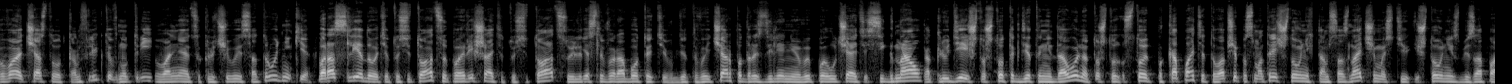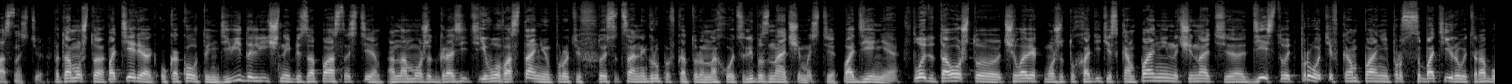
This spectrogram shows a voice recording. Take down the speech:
Бывают часто вот конфликты, внутри увольняются ключевые сотрудники. Порасследовать эту ситуацию, порешать эту ситуацию, или если вы работаете где-то в HR-подразделении, вы получаете сигнал от людей, что что-то где-то недовольно, то, что стоит покопать, это вообще посмотреть, что у них там со значимостью и что у них с безопасностью. Потому что потеря у какого-то индивида личной безопасности, она может грозить его восстанию против той социальной группы, в которой он находится, либо значимости, падения. Вплоть до того, что человек может уходить из компании, начинать э, действовать против компании, просто саботировать работу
